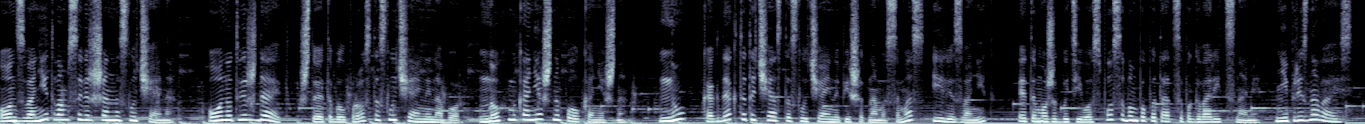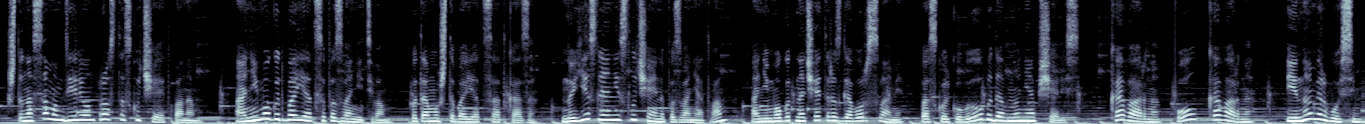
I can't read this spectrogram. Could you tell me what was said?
Он звонит вам совершенно случайно. Он утверждает, что это был просто случайный набор. Но мы, конечно, Пол, конечно. Ну, когда кто-то часто случайно пишет нам СМС или звонит, это может быть его способом попытаться поговорить с нами, не признаваясь, что на самом деле он просто скучает по нам. Они могут бояться позвонить вам, потому что боятся отказа. Но если они случайно позвонят вам, они могут начать разговор с вами, поскольку вы оба давно не общались. Коварно, Пол, коварно. И номер восемь.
